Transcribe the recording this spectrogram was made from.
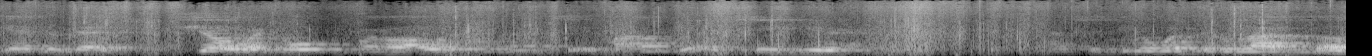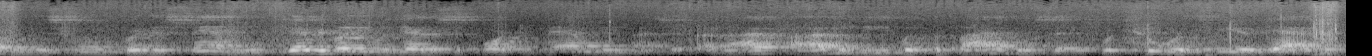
the end of that show, I go up in front of all of them and I say, Mom, Dad, stay here. You know what? There's a lot of love in this room for this family. Because everybody was there to support the family. And I said, and I, I believe what the Bible says, where two or three are gathered.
